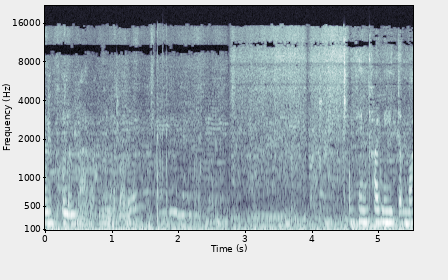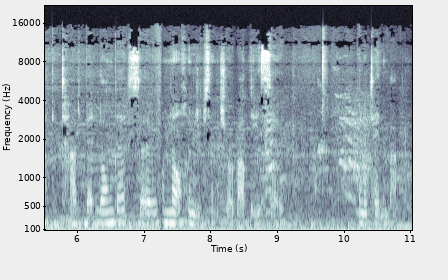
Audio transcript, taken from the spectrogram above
I'm at the minute, by the way. I think I need them like a tad bit longer, so I'm not 100% sure about these, so I'm gonna take them back.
